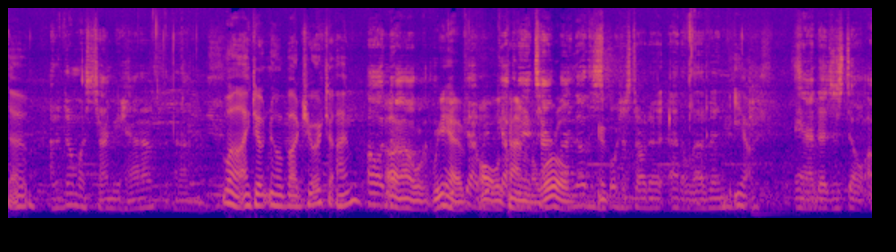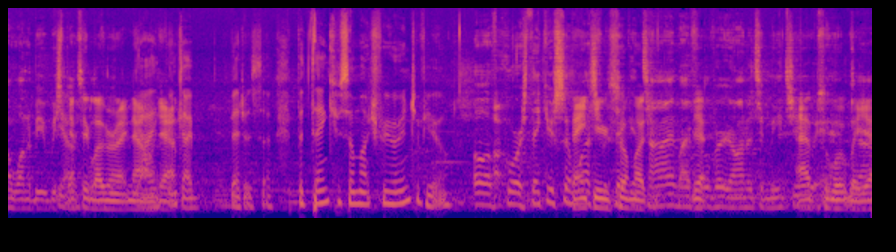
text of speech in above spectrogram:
So, I don't know how much time you have. Um, well, I don't know about your time. oh, no, we we've have got- all the time in of the world. I know this is supposed to start at, at 11. Yeah. And I just don't, I want to be respectful. It's 11 right now. I yeah. think I better so. But thank you so much for your interview. Oh, of course. Thank you so Thank much you for so taking much. time. I Yeah. feel very honored to meet you. Absolutely, and, uh,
